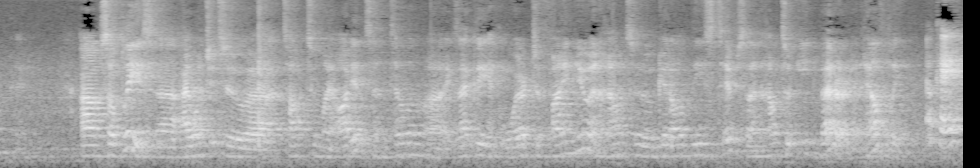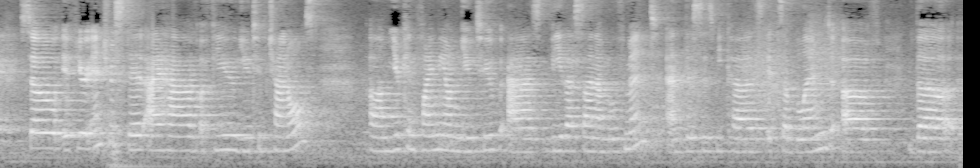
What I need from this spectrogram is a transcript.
Okay. Um, so please, uh, I want you to uh, talk to my audience and tell them uh, exactly where to find you and how to get all these tips and how to eat better and healthily. Okay, so if you're interested, I have a few YouTube channels. Um, you can find me on YouTube as Vida Sana Movement, and this is because it's a blend of the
